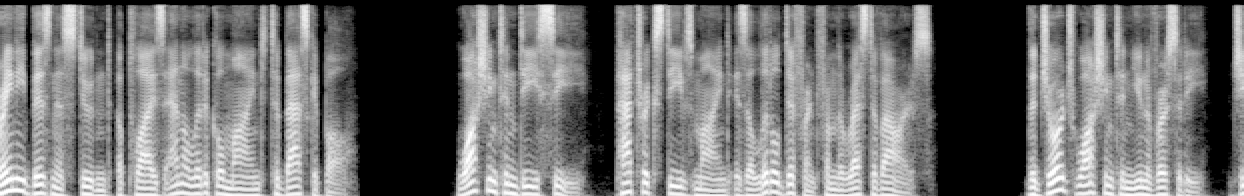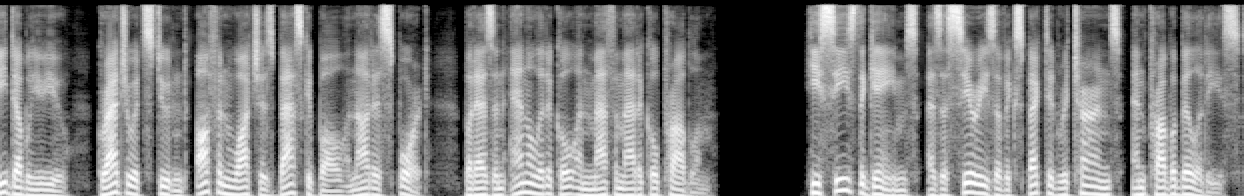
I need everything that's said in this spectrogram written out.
Brainy business student applies analytical mind to basketball. Washington, D.C., Patrick Steeves' mind is a little different from the rest of ours. The George Washington University, GWU, graduate student often watches basketball not as sport, but as an analytical and mathematical problem. He sees the games as a series of expected returns and probabilities.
